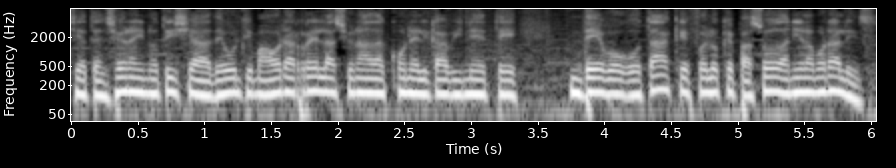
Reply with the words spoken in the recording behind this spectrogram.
Y atención, hay noticia de última hora relacionada con el gabinete de Bogotá. ¿Qué fue lo que pasó, Daniela Morales?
